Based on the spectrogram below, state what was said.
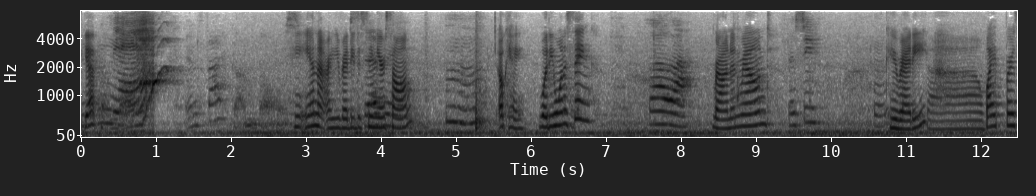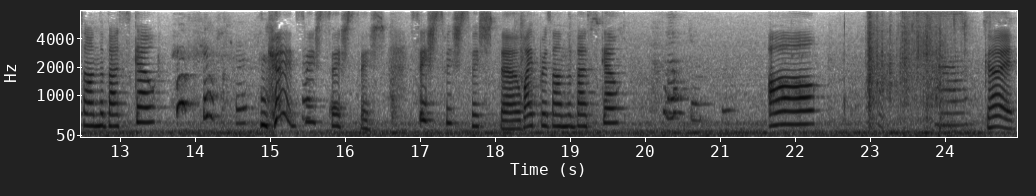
Yep. And five gumballs. Hey Anna, are you ready to sing your song? Mm-hmm. Okay, what do you want to sing? La Round and round? Let's see. Okay, ready? The wipers on the bus go. Good. Swish, swish, swish. Swish, swish, swish. The wipers on the bus go. All good.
